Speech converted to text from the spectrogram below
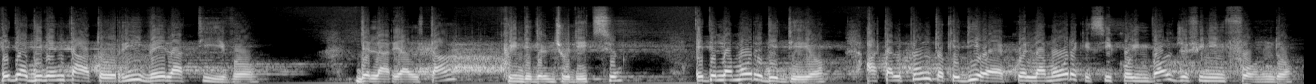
ed è diventato rivelativo della realtà, quindi del giudizio, e dell'amore di Dio, a tal punto che Dio è quell'amore che si coinvolge fino in fondo,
